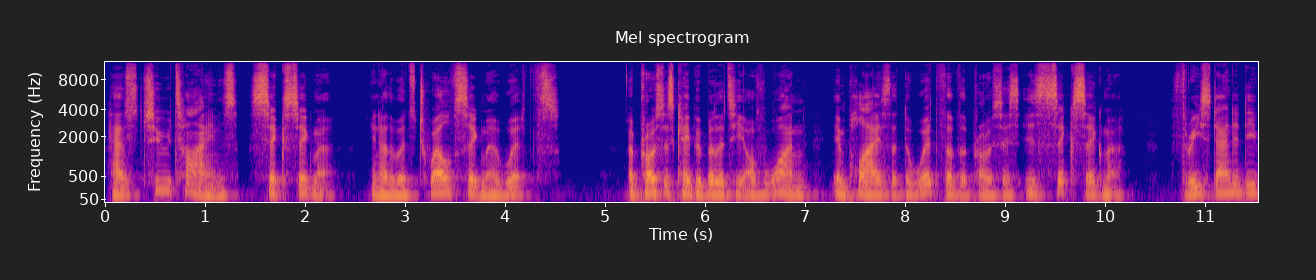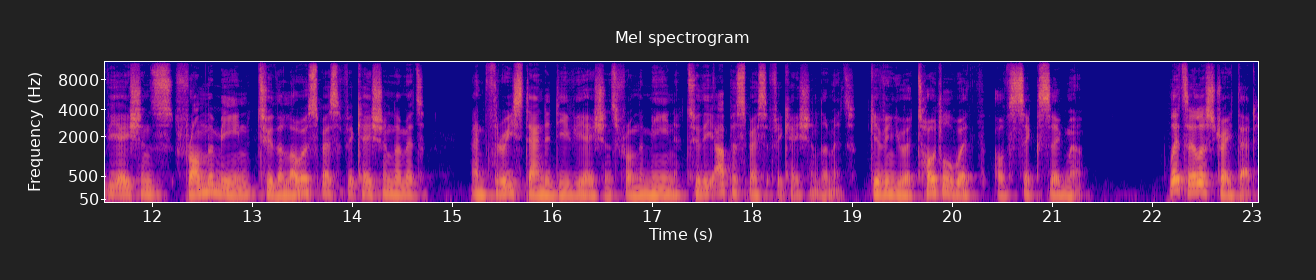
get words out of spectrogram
has 2 times 6 sigma, in other words 12 sigma widths. A process capability of 1 implies that the width of the process is 6 sigma, 3 standard deviations from the mean to the lower specification limit and 3 standard deviations from the mean to the upper specification limit, giving you a total width of 6 sigma. Let's illustrate that.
